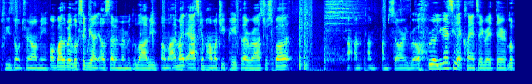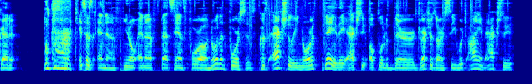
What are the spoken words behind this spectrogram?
Please don't turn on me. Oh, by the way, it looks like we had L7 member of the lobby. Um, I might ask him how much he paid for that roster spot. I I'm, I'm, I'm sorry, bro. Real, you guys see that clan tag right there? Look at it. Look at it! It says NF. You know, NF, that stands for uh, Northern Forces. Because actually, North Day, they actually uploaded their Directors RC, which I am actually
